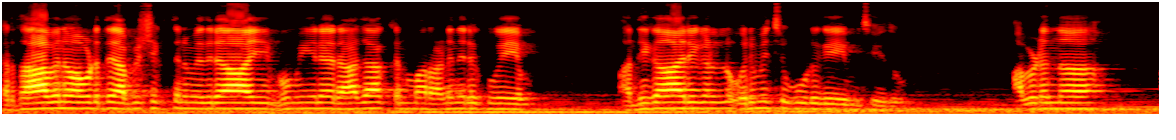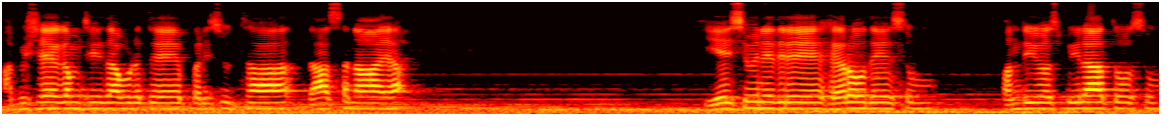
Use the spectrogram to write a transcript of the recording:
കർത്താവിനും അവിടുത്തെ അഭിഷിക്തനുമെതിരായി ഭൂമിയിലെ രാജാക്കന്മാർ അണിനിരക്കുകയും അധികാരികൾ ഒരുമിച്ച് കൂടുകയും ചെയ്തു. അവിടുന്ന് അഭിഷേകം ചെയ്ത അവിടുത്തെ പരിശുദ്ധ ദാസനായ യേശുവിനെതിരെ ഹെറോദേസും പന്തിയോസ് പീലാത്തോസും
